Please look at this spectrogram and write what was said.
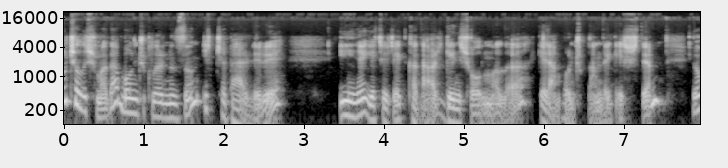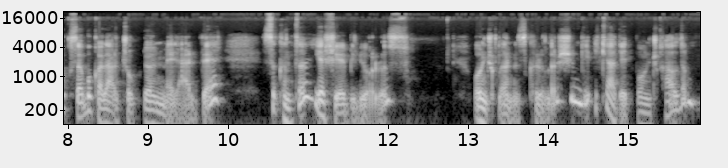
Bu çalışmada boncuklarınızın iç çeperleri iğne geçecek kadar geniş olmalı. Gelen boncuktan da geçtim. Yoksa bu kadar çok dönmelerde sıkıntı yaşayabiliyoruz. Boncuklarınız kırılır. Şimdi iki adet boncuk aldım.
